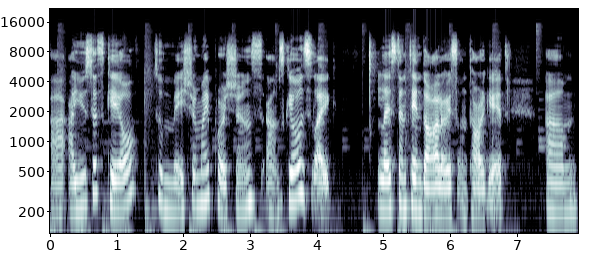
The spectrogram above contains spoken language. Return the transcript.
Uh, I use a scale to measure my portions. Um, scale is like less than $10 on Target. Um,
